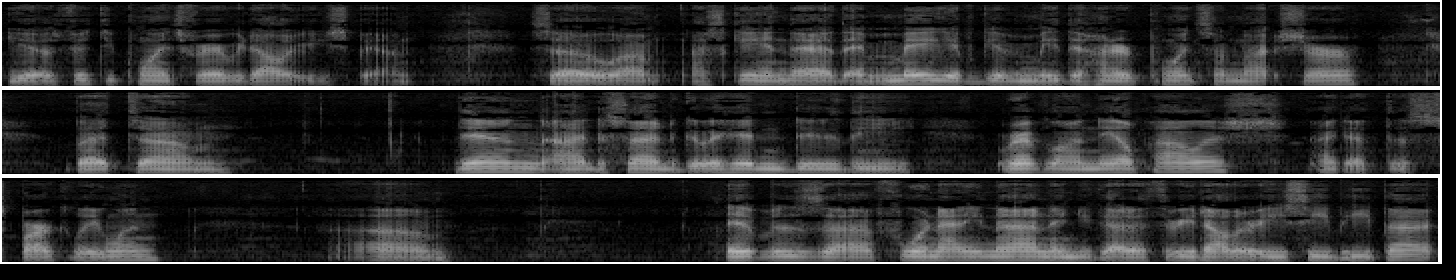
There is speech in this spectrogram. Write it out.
yeah, 50 points for every dollar you spend. So um, I scanned that. That may have given me the 100 points. I'm not sure. But um, then I decided to go ahead and do the Revlon nail polish. I got this sparkly one. Um, it was uh, $4.99 and you got a $3 ECB back.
